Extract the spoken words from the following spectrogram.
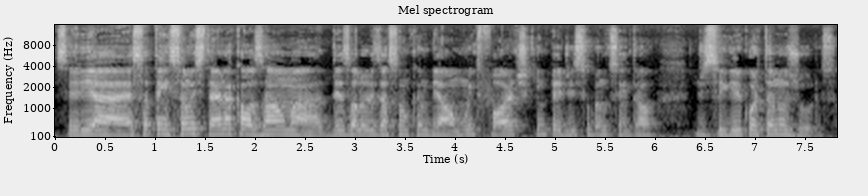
seria essa tensão externa causar uma desvalorização cambial muito forte que impedisse o Banco Central de seguir cortando os juros.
